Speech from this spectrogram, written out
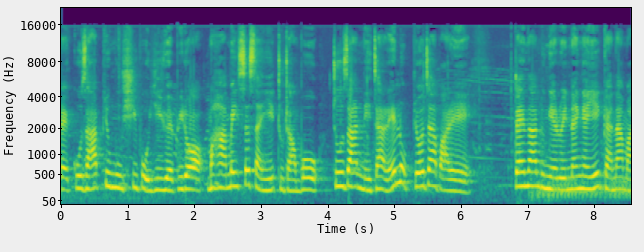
တဲ့ကိုစားပြုမှုရှိဖို့ရည်ရွယ်ပြီးတော့မဟာမိတ်ဆက်ဆံရေးထူထောင်ဖို့စူးစမ်းနေကြတယ်လို့ပြောကြပါတယ်။တိုင်းသားလူငယ်တွေနိုင်ငံရေးကဏ္ဍမှာ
